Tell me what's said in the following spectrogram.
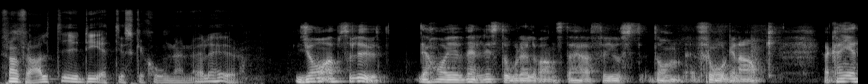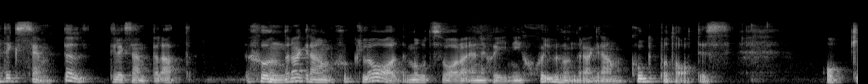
Framförallt i dietdiskussionen, eller hur? Ja, absolut. Det har ju väldigt stor relevans det här för just de frågorna. Och jag kan ge ett exempel, till exempel att 100 gram choklad motsvarar energin i 700 gram kokt potatis. Och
